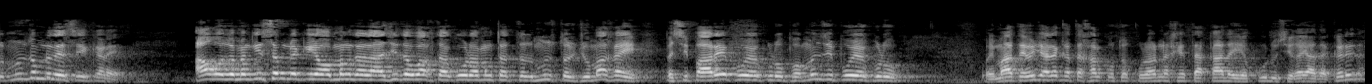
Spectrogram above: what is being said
زمونږ نه دې سي کړي هغه زمونږ سم نه کې او موږ د راځي د وخت ګوره موږ ته تلمز ترجمه خې په سپاره پوهه کړو په منځي پوهه کړو وای ما ته ویل کته خلکو ته قران نه خې تقال یقول صيغه یاد کړی دا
